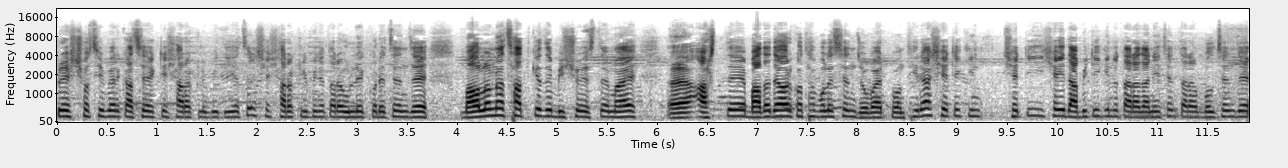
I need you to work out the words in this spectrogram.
প্রেস সচিবের কাছে একটি স্মারকলিপি দিয়েছেন। সেই স্মারকলিপিতে তারা উল্লেখ করেছেন যে, মাওলানা ছাদকে যে বিশ্ব ইস্তেমায় আসতে বাধা দেওয়ার কথা বলেছেন জোবায়ের পন্থীরা, সেটি কিন্তু সেটি সেই দাবিটি কিন্তু তারা জানিয়েছেন। তারা বলছেন যে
